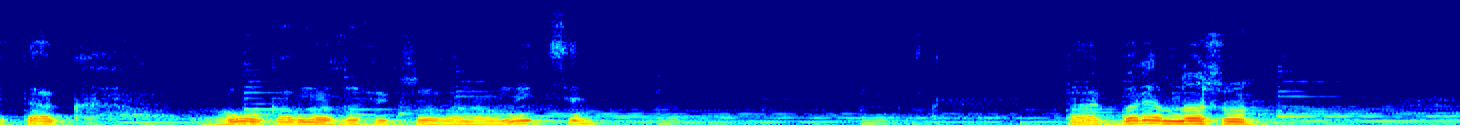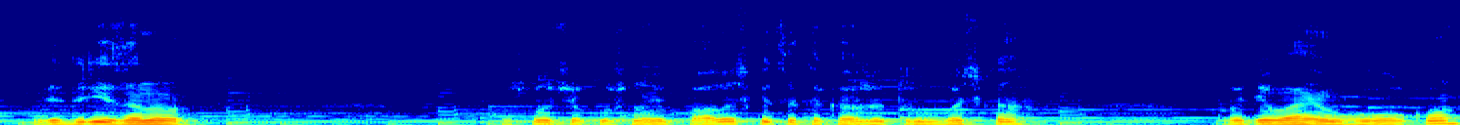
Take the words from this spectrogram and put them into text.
І так, голка в нас зафіксована в нитці. Так, беремо нашу відрізану кусочок ушної палички, це така вже трубочка. Продіваємо в голку,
